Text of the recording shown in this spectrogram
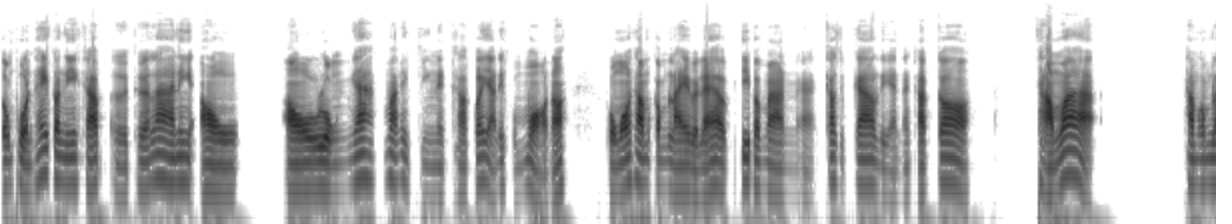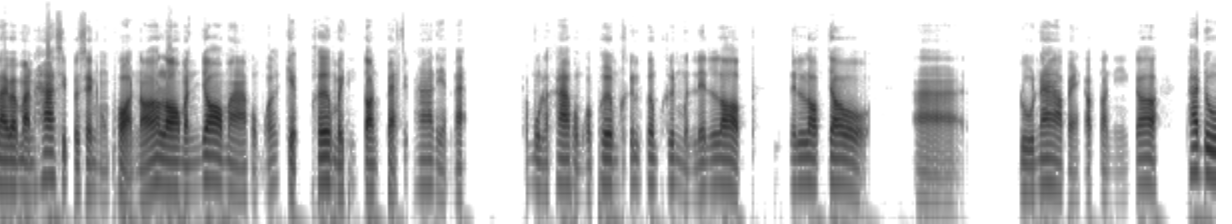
ส่งผลให้ตอนนี้ครับเออ Terra นี่เอาเอาลงยากมากจริงๆนะครับ ก็อย่างที่ผมบอกเนาะผมว่าทำกำไรไปแล้วที่ประมาณอ่า99 เหรียญนะครับ ก็ถามว่าทำกำไรประมาณ 50%ของพอร์ตเนาะรอมันย่อมาผมก็เก็บเพิ่มไปที่ตอน 85 เหรียญแล้วก็มูลค่าผมก็เพิ่มขึ้นเพิ่มขึ้นเหมือนเล่นรอบ เล่นรอบเจ้าอ่าลูน่าไปครับตอนนี้ก็ ถ้าดู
